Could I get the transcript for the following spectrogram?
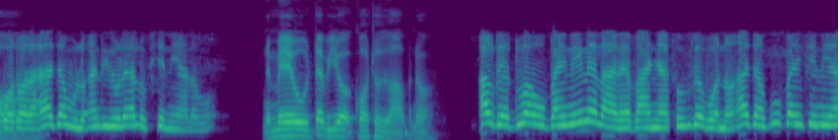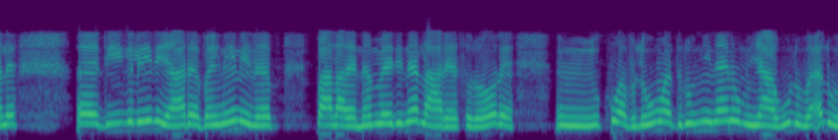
ခေါ်တော့တာအဲဒါကြောင့်မလို့အန်တီတို့လည်းအဲ့လိုဖြစ်နေရတော့ပေါ့နမဲကိုတက်ပြီးတော့ခေါ်ထုတ်သွားပါနော်အောက်တယ်သူကဟိုဘိုင်နေနဲ့လာတယ်ဘာညာဆိုပြီးတော့ပေါ့နော်အဲဒါကြောင့်ကူပိုင်ရှင်တွေကလည်း အဲဒီကလေးတွေအားတဲ့ဘိုင်နေနေလည်းပါလာတယ်နာမည်တွေနဲ့လာတယ်ဆိုတော့တဲ့အင်းခုကဘလို့မှသူတို့ညှိနှိုင်းလို့မရဘူးလို့ပဲအဲ့လို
